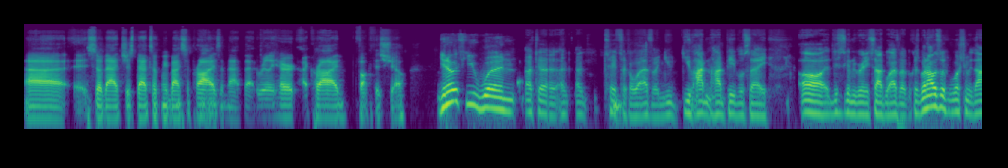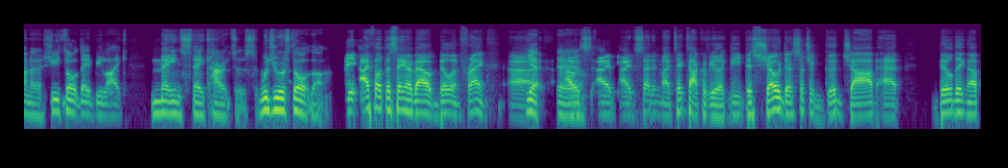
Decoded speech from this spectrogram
uh, so that just that took me by surprise and that that really hurt i cried fuck this show You know, if you weren't like a, a, a TikTok or whatever, and you you hadn't had people say, "Oh, this is going to be really sad," whatever. Because when I was watching with Anna, she thought they'd be like mainstay characters. Would you have thought that? I, I felt the same about Bill and Frank. Uh, Yeah, yeah, I yeah. was I I said in my TikTok review like the this show does such a good job at building up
